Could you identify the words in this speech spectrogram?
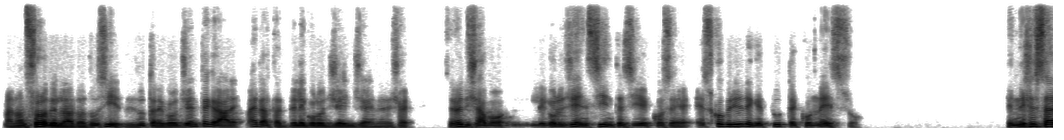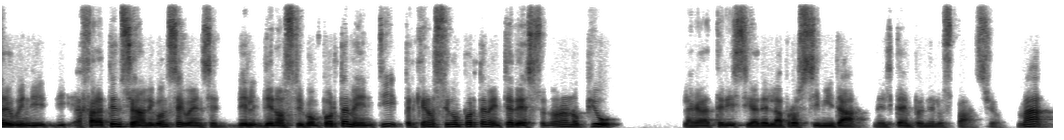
ma non solo della Laudato Si, di tutta l'ecologia integrale, ma in realtà dell'ecologia in genere, cioè se noi diciamo l'ecologia in sintesi che cos'è? È scoprire che tutto è connesso. È necessario quindi fare attenzione alle conseguenze dei, dei nostri comportamenti, perché i nostri comportamenti adesso non hanno più la caratteristica della prossimità nel tempo e nello spazio, ma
